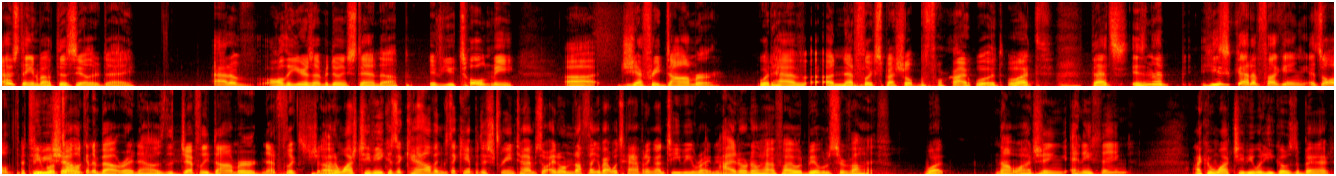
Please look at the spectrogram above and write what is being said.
I was thinking about this the other day. Out of all the years I've been doing stand up, if you told me uh, Jeffrey Dahmer would have a Netflix special before I would, What? that's isn't that he's got a fucking it's all A people TV are talking about right now is the Jeffrey Dahmer Netflix show. I don't watch TV because of Calvin because I can't put the screen time, so I know nothing about what's happening on TV right now. I don't know how if I would be able to survive what? not watching anything. I can watch TV when he goes to bed.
